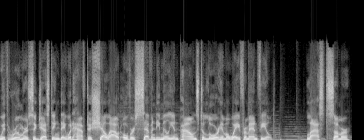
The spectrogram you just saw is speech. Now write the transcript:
with rumors suggesting they would have to shell out over 70 million pounds to lure him away from Anfield. Last summer,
